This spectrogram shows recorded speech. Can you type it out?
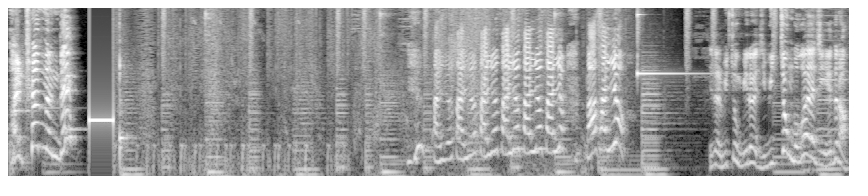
밟혔는데? 살려 살려 살려 살려 살려 살려. 나 살려. 얘들아 위쪽 밀어야지. 위쪽 먹어야지 얘들아.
